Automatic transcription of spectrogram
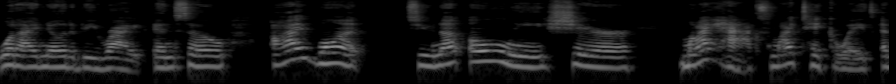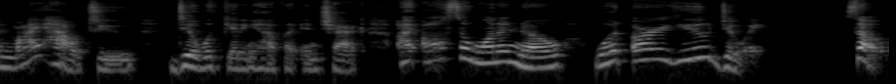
what I know to be right. And so I want to not only share my hacks, my takeaways, and my how to deal with getting Heffa in check, I also want to know what are you doing? So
